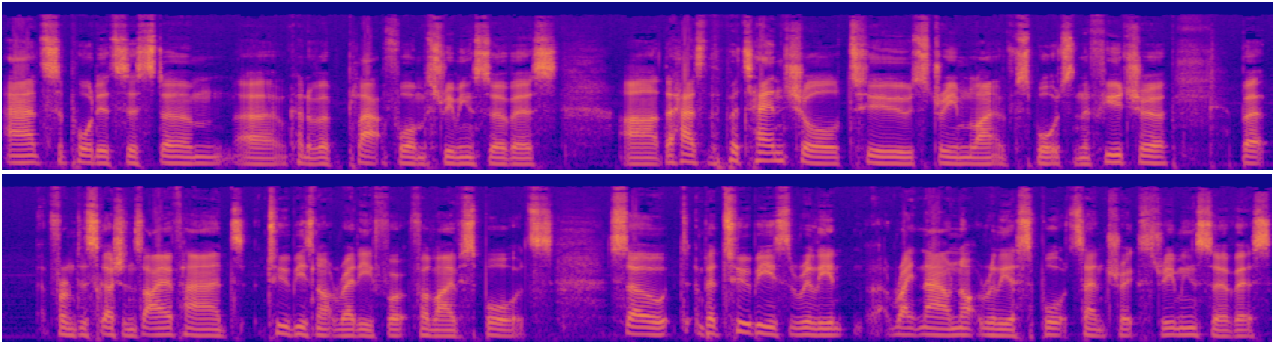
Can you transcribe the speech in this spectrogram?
ad-supported system, uh, kind of a platform streaming service uh, that has the potential to stream live sports in the future. But from discussions I have had, Tubi's not ready for, for live sports. So, but Tubi's really right now not really a sports centric streaming service.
